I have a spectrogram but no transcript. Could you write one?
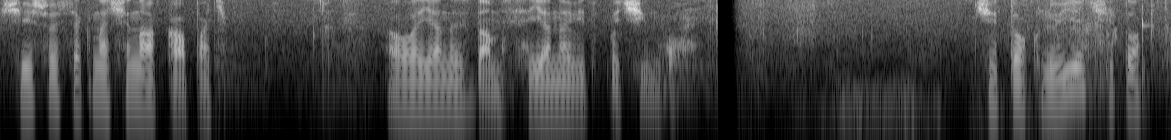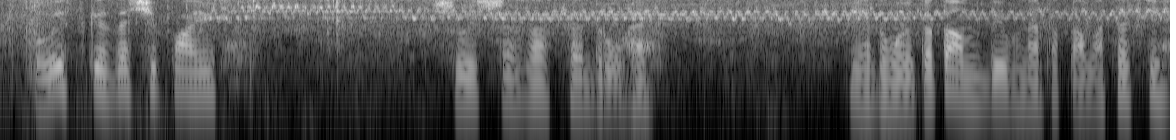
Ще щось як почина капати. Але я не здамся, я на відпочинку. Чи то клює, чи то лиски зачіпають. Швидше за все друге. Я думаю, то там дивне, то там, а це ці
